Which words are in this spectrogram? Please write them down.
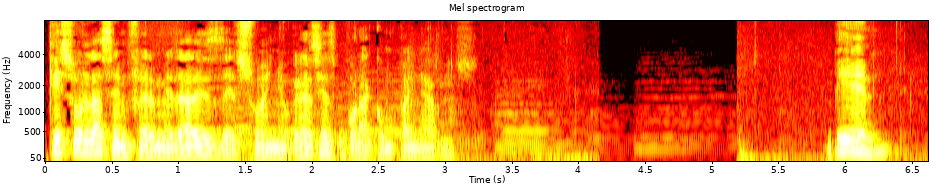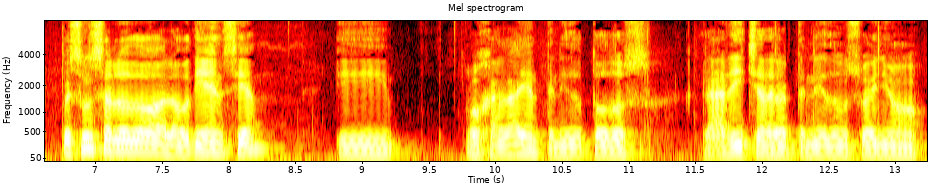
¿qué son las enfermedades del sueño? Gracias por acompañarnos. Bien, pues un saludo a la audiencia y ojalá hayan tenido todos la dicha de haber tenido un sueño,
